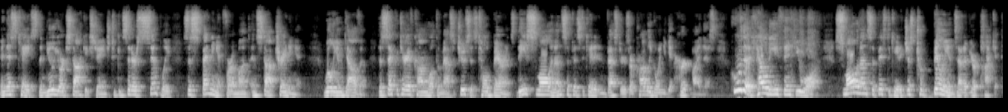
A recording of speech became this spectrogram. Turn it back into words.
in this case, the New York Stock Exchange, to consider simply suspending it for a month and stop trading it. William Galvin, the Secretary of Commonwealth of Massachusetts told Barron's, these small and unsophisticated investors are probably going to get hurt by this. Who the hell do you think you are? Small and unsophisticated just took billions out of your pocket.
